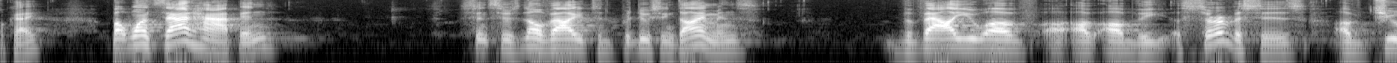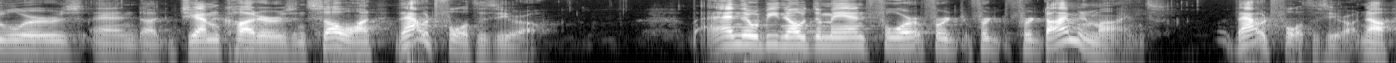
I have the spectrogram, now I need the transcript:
okay? But once that happened, since there's no value to producing diamonds, the value of, of, of the services of jewelers and uh, gem cutters and so on, that would fall to zero. And there would be no demand for, for, for, for diamond mines. That would fall to zero. Now,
